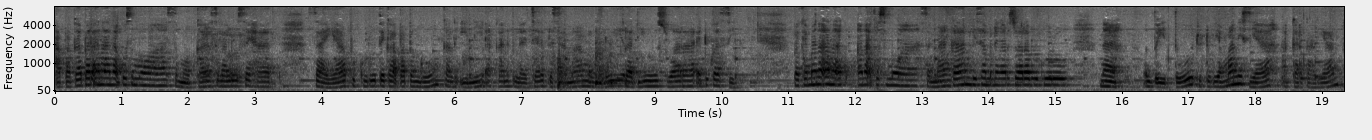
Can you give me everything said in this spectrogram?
Apa kabar anak-anakku semua? Semoga selalu sehat. Saya Bu Guru TK Papenggung kali ini akan belajar bersama melalui radio suara edukasi. Bagaimana anak-anakku semua? Senang kan bisa mendengar suara Bu Guru? Nah, untuk itu duduk yang manis ya agar kalian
